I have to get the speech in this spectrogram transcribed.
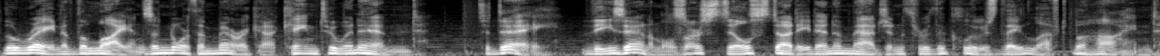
the reign of the lions in North America came to an end. Today, these animals are still studied and imagined through the clues they left behind.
